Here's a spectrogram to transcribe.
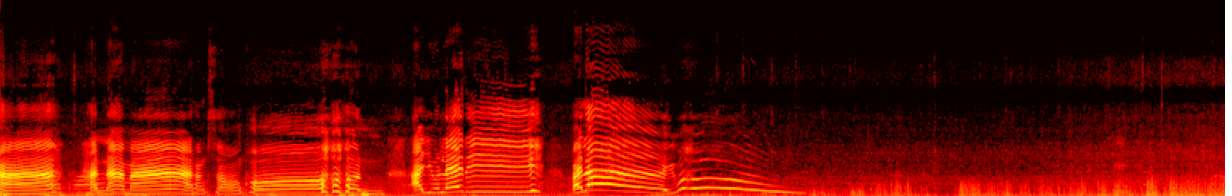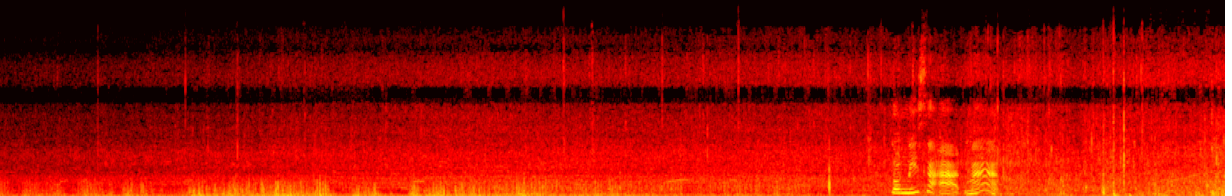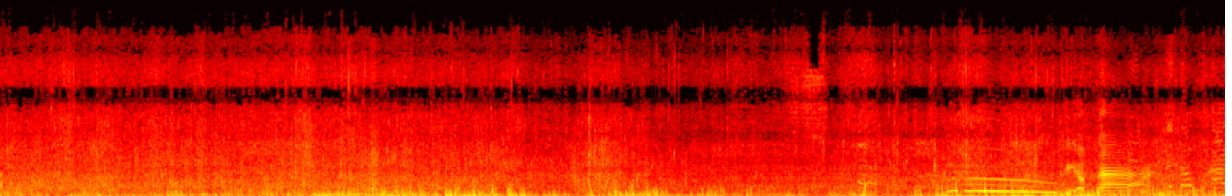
คะ หันหน้ามาทั้งสองคน Are you ready ไปเลยวู้ตรงนี้สะอาดมาก พี่ออฟตาไม่ต้องใช้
